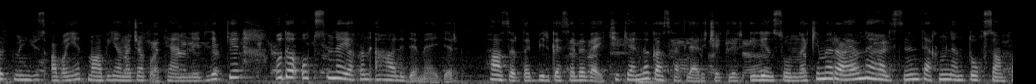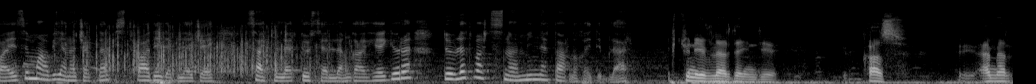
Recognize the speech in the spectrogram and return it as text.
4100 abonent mavi yanacaqla təmin edilib ki, bu da 30 minə yaxın əhali deməkdir. Hazırda bir qəsəbə və iki kəndə qaz xətləri çəkilir. İlin sonuna kimi rayon əhalisinin təxminən 90%-i mavi yanacaqdan istifadə edə biləcək. Sakinlər göstərilən qayğıya görə dövlət başçısına minnətdarlıq ediblər. Bütün evlərdə indi qaz e, əməl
